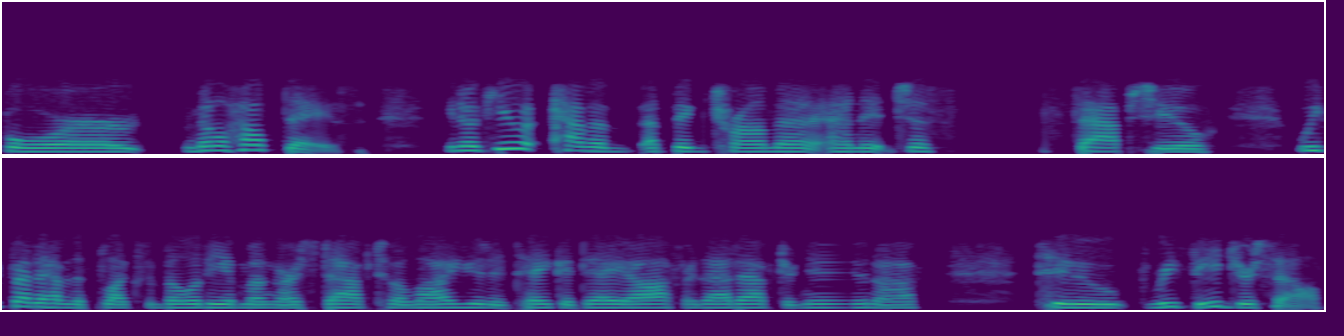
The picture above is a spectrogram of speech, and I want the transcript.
for mental health days. You know, if you have a, a big trauma and it just saps you, we've got to have the flexibility among our staff to allow you to take a day off or that afternoon off to refeed yourself.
